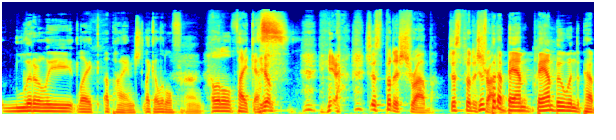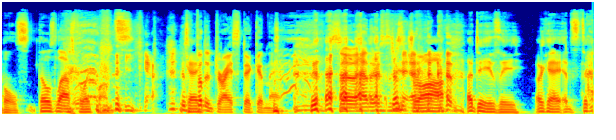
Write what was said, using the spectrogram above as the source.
literally like a pine, like a little fern, a little ficus. yeah, just put a shrub. Just put a shrub. Just shrub. put a bam- bamboo in the pebbles. Those last for like months. yeah, just Okay. put a dry stick in there. so Heather's Just draw a daisy, okay, and stick it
